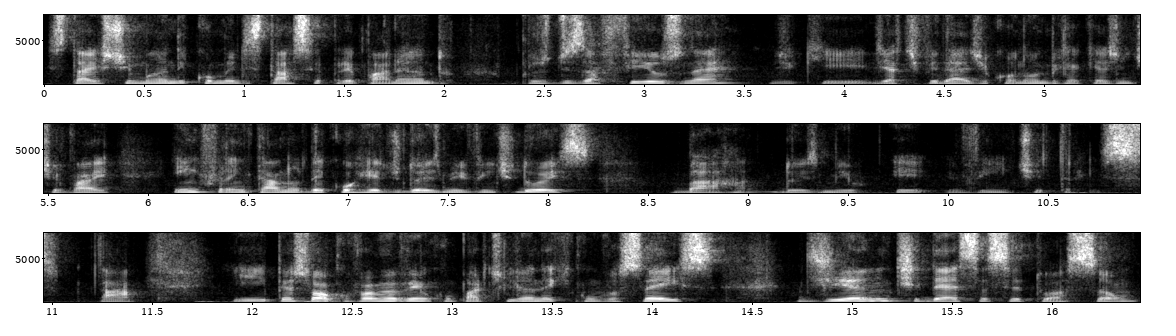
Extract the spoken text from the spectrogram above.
está estimando e como ele está se preparando para os desafios né, de, que, de atividade econômica que a gente vai enfrentar no decorrer de 2022 barra 2023. Tá? E pessoal, conforme eu venho compartilhando aqui com vocês, diante dessa situação,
